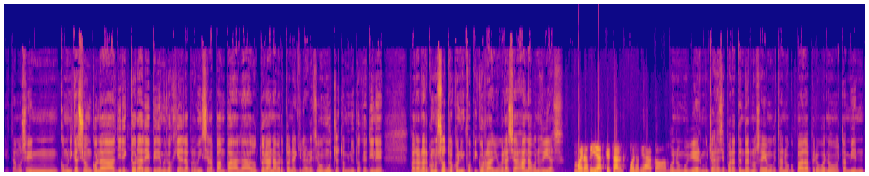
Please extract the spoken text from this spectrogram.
Estamos en comunicación con la directora de epidemiología de la provincia de La Pampa, la doctora Ana Bertona, a quien le agradecemos mucho estos minutos que tiene para hablar con nosotros con Infopico Radio. Gracias, Ana, buenos días. Buenos días, ¿qué tal? Buenos días a todos. Bueno, muy bien, muchas gracias por atendernos. Sabíamos que están ocupadas, pero bueno, también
